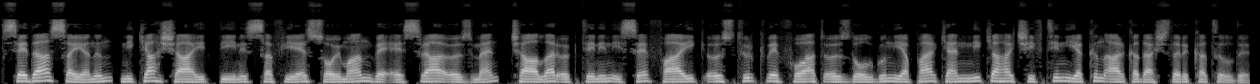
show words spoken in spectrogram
Seda Sayan'ın, nikah şahitliğini Safiye Soyman ve Esra Özmen, Çağlar Ökten'in ise Faik Öztürk ve Fuat Özdolgun yaparken nikaha çiftin yakın arkadaşları katıldı.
